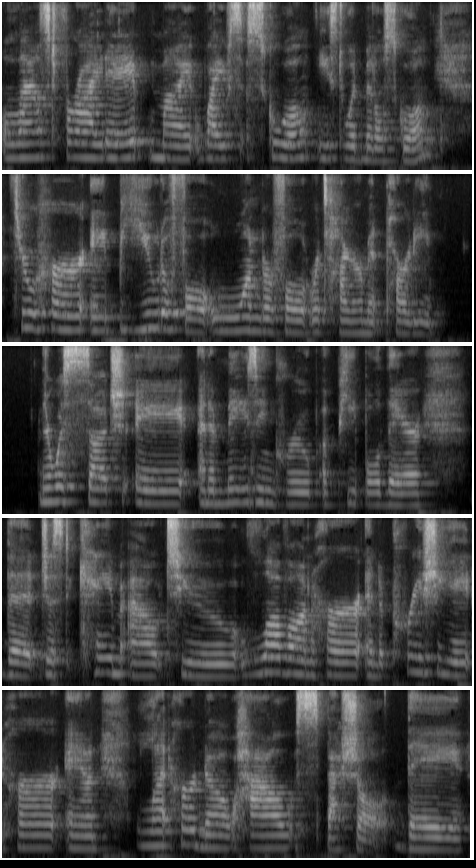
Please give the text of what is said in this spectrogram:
Last Friday, my wife's school, Eastwood Middle School, threw her a beautiful, wonderful retirement party there was such a an amazing group of people there that just came out to love on her and appreciate her and let her know how special they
